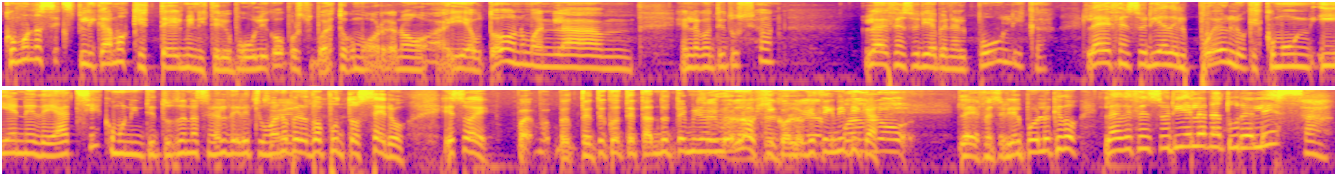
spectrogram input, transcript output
¿Cómo nos explicamos que esté el Ministerio Público, por supuesto, como órgano ahí autónomo en la, en la Constitución? La Defensoría Penal Pública, la Defensoría del Pueblo, que es como un INDH, como un Instituto Nacional de Derechos Humanos, pero 2.0. Eso es, te estoy contestando en términos Sí, ideológicos, lo que significa. Pueblo- La Defensoría del Pueblo quedó. La Defensoría de la Naturaleza,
